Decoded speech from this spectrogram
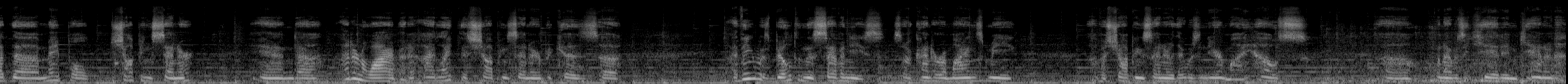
At the Maple Shopping Center, and uh, I don't know why, but I, like this shopping center because uh, I think it was built in the 70s, so it kind of reminds me of a shopping center that was near my house uh, when I was a kid in Canada.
